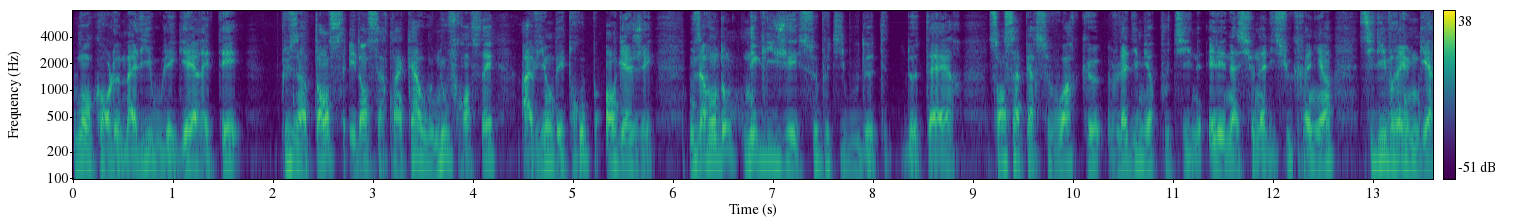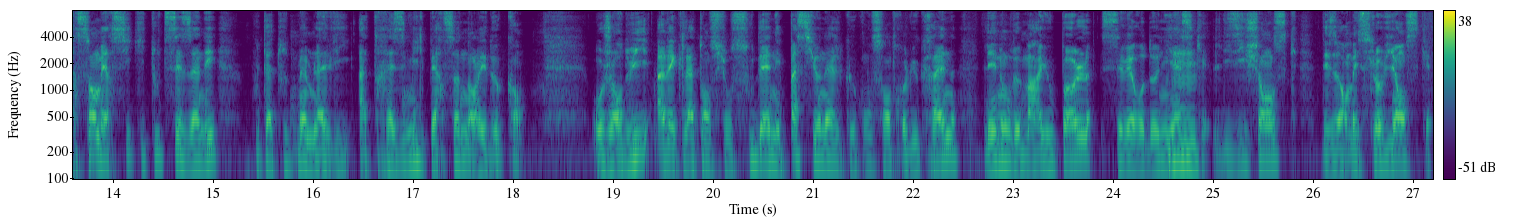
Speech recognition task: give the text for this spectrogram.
ou encore le Mali où les guerres étaient plus intenses et dans certains cas où nous, Français, avions des troupes engagées. Nous avons donc négligé ce petit bout de, de terre sans s'apercevoir que Vladimir Poutine et les nationalistes ukrainiens s'y livraient une guerre sans merci qui, toutes ces années, coûte à tout de même la vie à 13 000 personnes dans les deux camps. Aujourd'hui, avec l'attention soudaine et passionnelle que concentre l'Ukraine, les noms de Mariupol, Severodonetsk, mmh. Lysychansk, désormais Sloviansk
